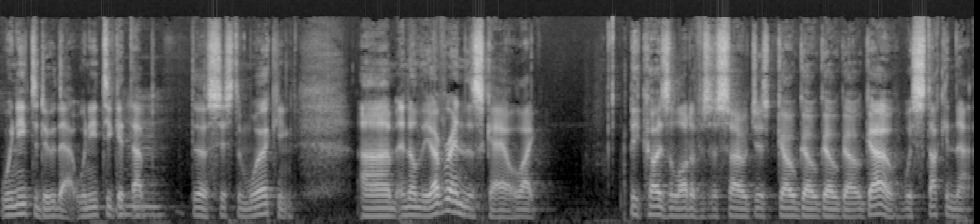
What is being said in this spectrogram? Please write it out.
we need to do that. We need to get mm. that the system working. Um, and on the other end of the scale, like because a lot of us are so just go, go, go, go, go, we're stuck in that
